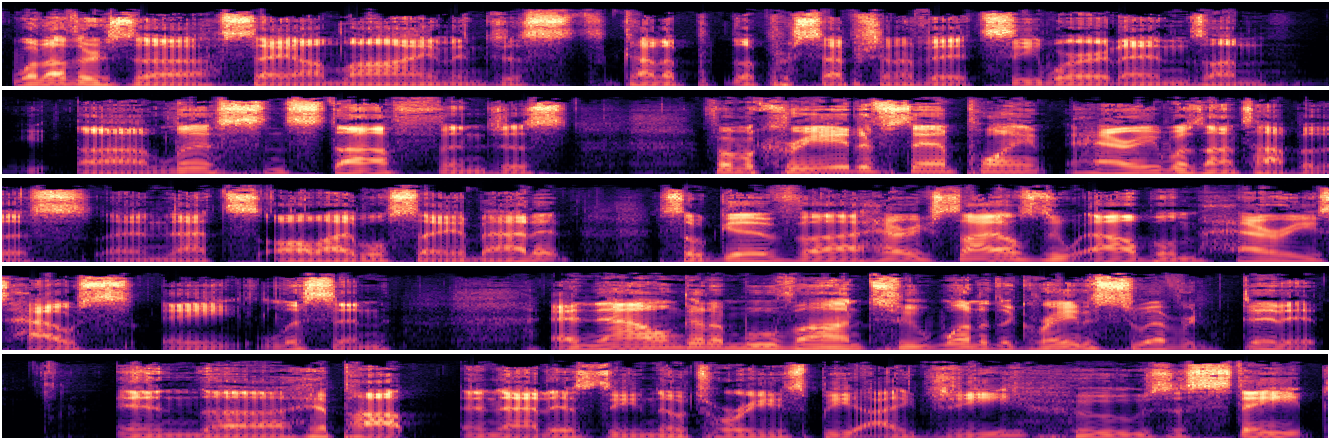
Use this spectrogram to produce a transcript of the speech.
what others uh, say online and just kind of the perception of it, see where it ends on uh, lists and stuff, and just from a creative standpoint, Harry was on top of this, and that's all I will say about it. So give uh, Harry Styles' new album, Harry's House, a listen. And now I'm going to move on to one of the greatest who ever did it in uh, hip hop, and that is the Notorious B.I.G., whose estate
